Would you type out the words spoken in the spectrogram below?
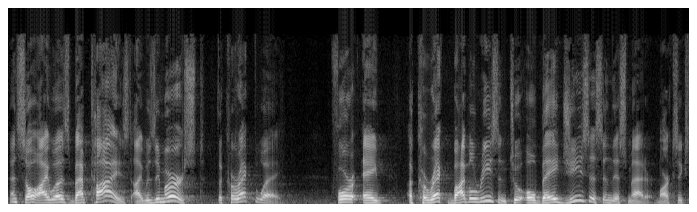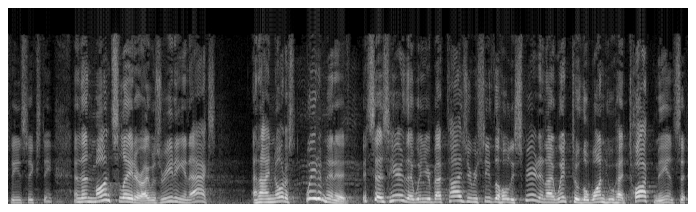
And so I was baptized. I was immersed the correct way for a, a correct Bible reason to obey Jesus in this matter. Mark 16, 16. And then months later, I was reading in Acts, and I noticed, wait a minute, it says here that when you're baptized, you receive the Holy Spirit. And I went to the one who had taught me and said,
